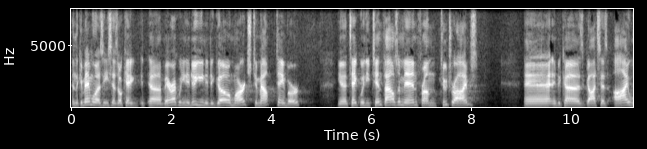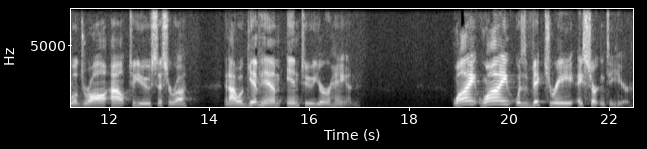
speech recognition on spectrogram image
And the commandment was, He says, Okay, uh, Barak, what you need to do, you need to go march to Mount Tabor you know, take with you 10,000 men from two tribes. And because God says, I will draw out to you Sisera, and I will give him into your hand. Why, why was victory a certainty here?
